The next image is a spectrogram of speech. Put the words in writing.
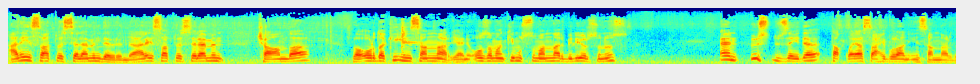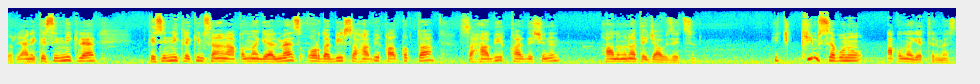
Aleyhisselatü Vesselam'ın devrinde. Aleyhisselatü Vesselam'ın çağında ve oradaki insanlar yani o zamanki Müslümanlar biliyorsunuz en üst düzeyde takvaya sahip olan insanlardır. Yani kesinlikle kesinlikle kimsenin aklına gelmez orada bir sahabi kalkıp da sahabi kardeşinin hanımına tecavüz etsin. Hiç kimse bunu aklına getirmez.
